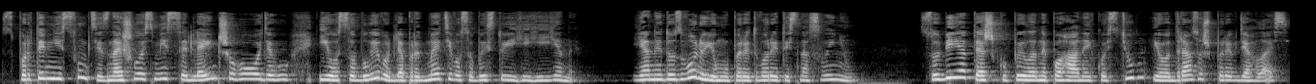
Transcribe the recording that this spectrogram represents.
В спортивній сумці знайшлось місце для іншого одягу і особливо для предметів особистої гігієни. Я не дозволю йому перетворитись на свиню. Собі я теж купила непоганий костюм і одразу ж перевдяглась.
